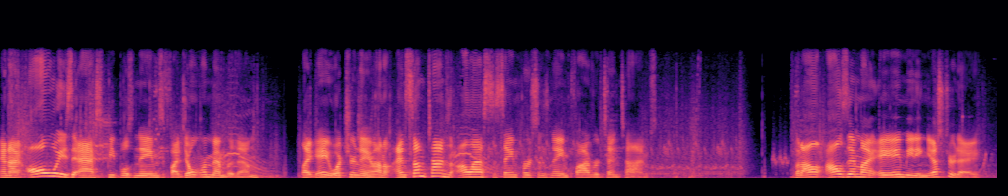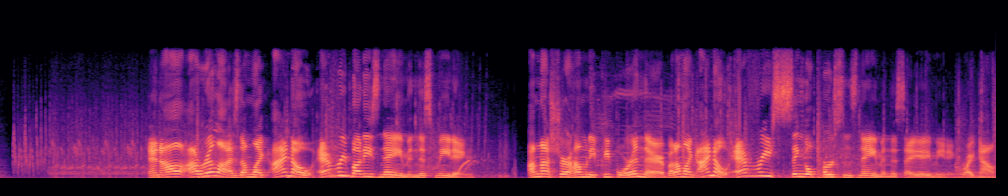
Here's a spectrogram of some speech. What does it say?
and I always ask people's names if I don't remember them, like, hey, what's your name? I don't, and sometimes I'll ask the same person's name five or 10 times. But I'll, I was in my AA meeting yesterday, and I, I realized, I'm like, I know everybody's name in this meeting. I'm not sure how many people were in there, but I'm like, I know every single person's name in this AA meeting right now.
